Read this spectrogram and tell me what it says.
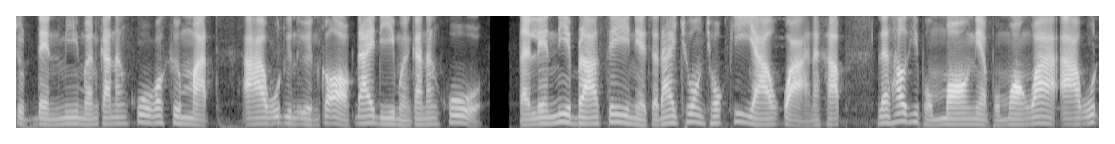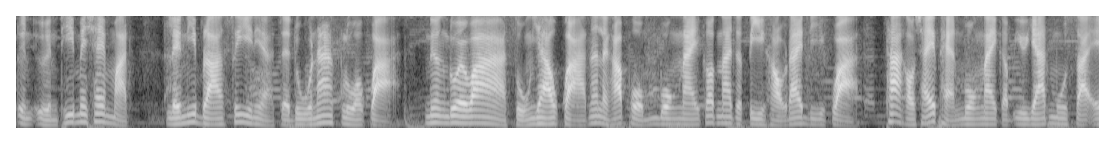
จุดเด่นมีเหมือนกันทั้งคู่ก็คือหมัด อาวุธอื่นๆ ก็ออกได้ดีเหมือนกันทั้งคู่ แต่เลนนี่บราซี่เนี่ยจะได้ช่วงชกที่ยาวกว่านะครับและเท่าที่ผมมองเนี่ยผมมองว่าอาวุธอื่นๆ ที่ไม่ใช่หมัดเลนนี่บราซี่เนี่ยจะดูน่ากลัวกว่า เนื่องด้วยว่าสูงยาวกว่านั่นแหละครับผมวงในก็น่าจะตีเขาได้ดีกว่า ถ้าเขาใช้แผนวงในกับอิลยัดมูซาเอ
